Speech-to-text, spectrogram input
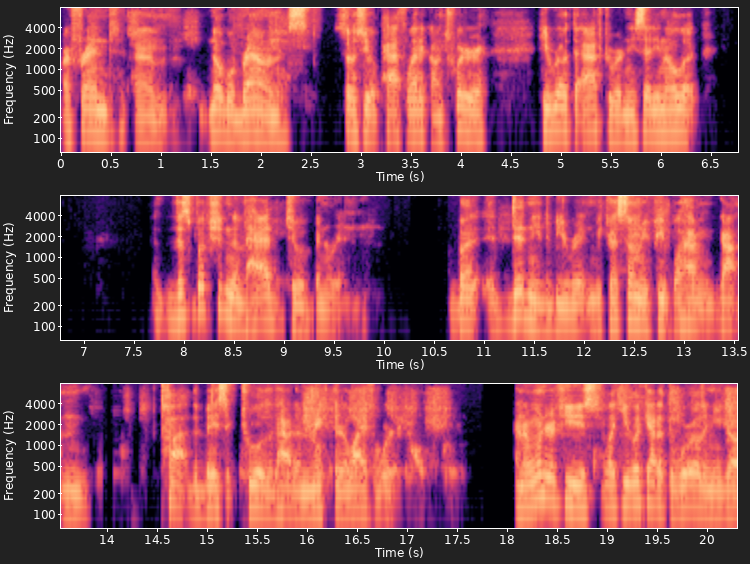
our friend um, noble brown sociopathletic on twitter he wrote the afterward and he said you know look this book shouldn't have had to have been written but it did need to be written because so many people haven't gotten taught the basic tools of how to make their life work. And i wonder if you like you look out at the world and you go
